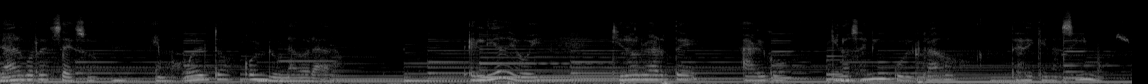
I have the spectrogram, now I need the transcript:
largo receso, hemos vuelto con luna dorada. El día de hoy quiero hablarte algo que nos han inculcado desde que nacimos.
